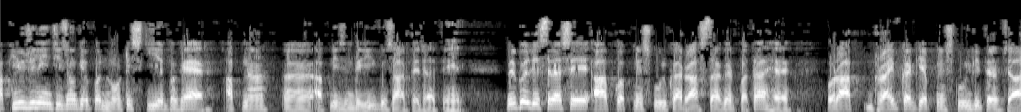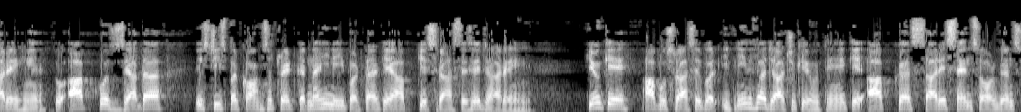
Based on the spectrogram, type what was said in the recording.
آپ یوزلی ان چیزوں کے اوپر نوٹس کیے بغیر اپنا آ, اپنی زندگی گزارتے جاتے ہیں بالکل جس طرح سے آپ کو اپنے اسکول کا راستہ اگر پتہ ہے اور آپ ڈرائیو کر کے اپنے اسکول کی طرف جا رہے ہیں تو آپ کو زیادہ اس چیز پر کانسنٹریٹ کرنا ہی نہیں پڑتا کہ آپ کس راستے سے جا رہے ہیں کیونکہ آپ اس راستے پر اتنی دفعہ جا چکے ہوتے ہیں کہ آپ کا سارے sense organs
